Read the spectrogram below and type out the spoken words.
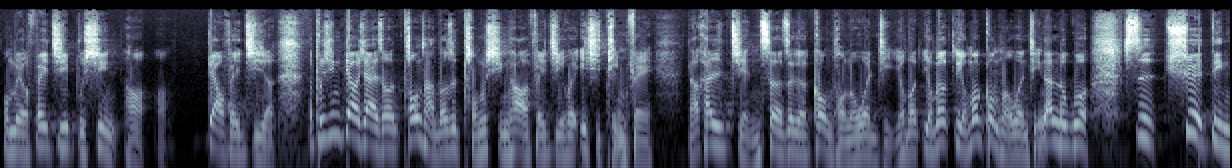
我们有飞机不幸哦哦。掉飞机了，那不幸掉下来的时候，通常都是同型号的飞机会一起停飞，然后开始检测这个共同的问题有没有有没有有没有共同问题。那如果是确定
